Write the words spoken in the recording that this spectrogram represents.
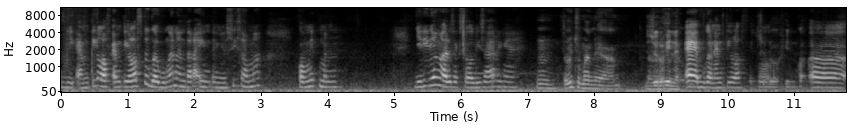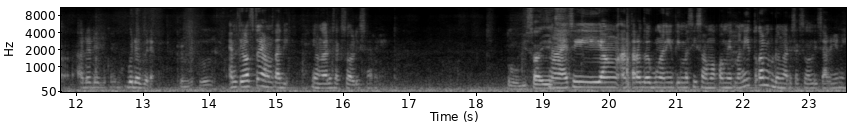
di empty love. Empty love tuh gabungan antara intimacy sama komitmen. Jadi dia nggak ada sexual desire-nya. Hmm, tapi cuman ya dijodohin ya? Eh bukan empty love itu. Jodohin. Ko- eh, ada deh bukan beda beda empty love tuh yang tadi yang nggak ada sexual desire tuh bisa ya nah si yang antara gabungan intimasi sama komitmen itu kan udah nggak ada sexual desire nih.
